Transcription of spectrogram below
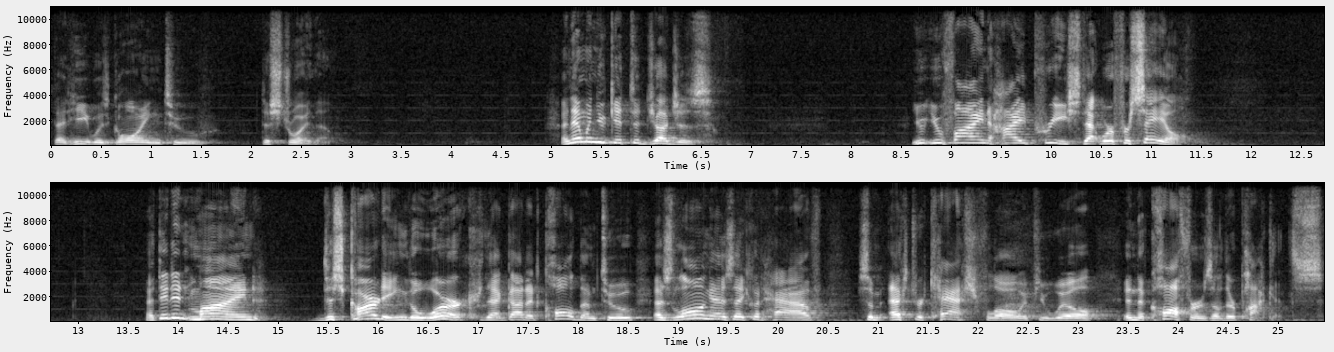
that he was going to destroy them. And then when you get to Judges, you, you find high priests that were for sale. That they didn't mind discarding the work that God had called them to as long as they could have some extra cash flow, if you will, in the coffers of their pockets.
